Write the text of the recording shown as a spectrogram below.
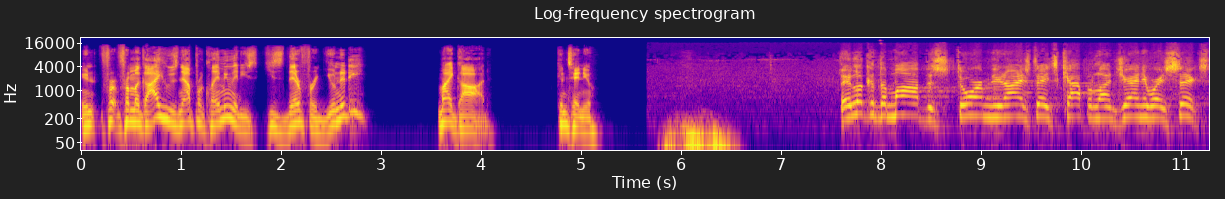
And for, from a guy who's now proclaiming that he's, he's there for unity? My God. Continue. They look at the mob that stormed the United States Capitol on January 6th,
